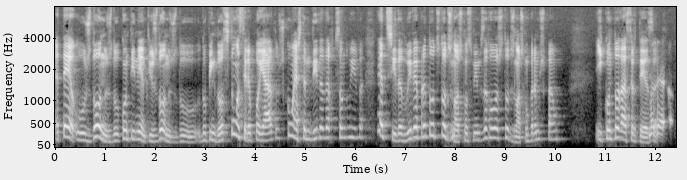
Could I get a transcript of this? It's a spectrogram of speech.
até os donos do continente e os donos do, do Pingo Doce estão a ser apoiados com esta medida da redução do IVA. A descida do IVA é para todos. Todos nós consumimos arroz, todos nós compramos pão. E com toda a certeza mas é, mas,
